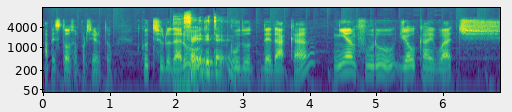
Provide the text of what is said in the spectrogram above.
apestoso por cierto Kutsuru Daru Fairy Tail. Gudu de Daka, Nian Furu, Yokai Watch,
